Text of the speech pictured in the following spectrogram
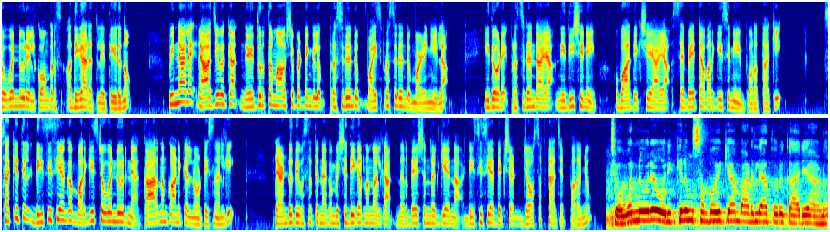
ചൊവ്വന്നൂരിൽ കോൺഗ്രസ് അധികാരത്തിലെത്തിയിരുന്നു. പിന്നാലെ രാജിവെക്കാൻ നേതൃത്വം ആവശ്യപ്പെട്ടെങ്കിലും പ്രസിഡന്റും വൈസ് പ്രസിഡന്റും വഴങ്ങിയില്ല ഇതോടെ പ്രസിഡന്റായ നിതീഷിനെയും ഉപാധ്യക്ഷയായ സെബേറ്റ വർഗീസിനെയും പുറത്താക്കി. സഖ്യത്തിൽ ഡി സി സി അംഗം വർഗീസ് ചൊവ്വന്നൂരിന് കാരണം കാണിക്കൽ നോട്ടീസ് നൽകി. രണ്ടു ദിവസത്തിനകം വിശദീകരണം നൽകാൻ നിർദ്ദേശം നൽകിയെന്ന് ഡി സി സി അധ്യക്ഷൻ ജോസഫ് ടാജറ്റ് പറഞ്ഞു. ചൊവ്വന്നൂര് ഒരിക്കലും സംഭവിക്കാൻ പാടില്ലാത്തൊരു കാര്യമാണ്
